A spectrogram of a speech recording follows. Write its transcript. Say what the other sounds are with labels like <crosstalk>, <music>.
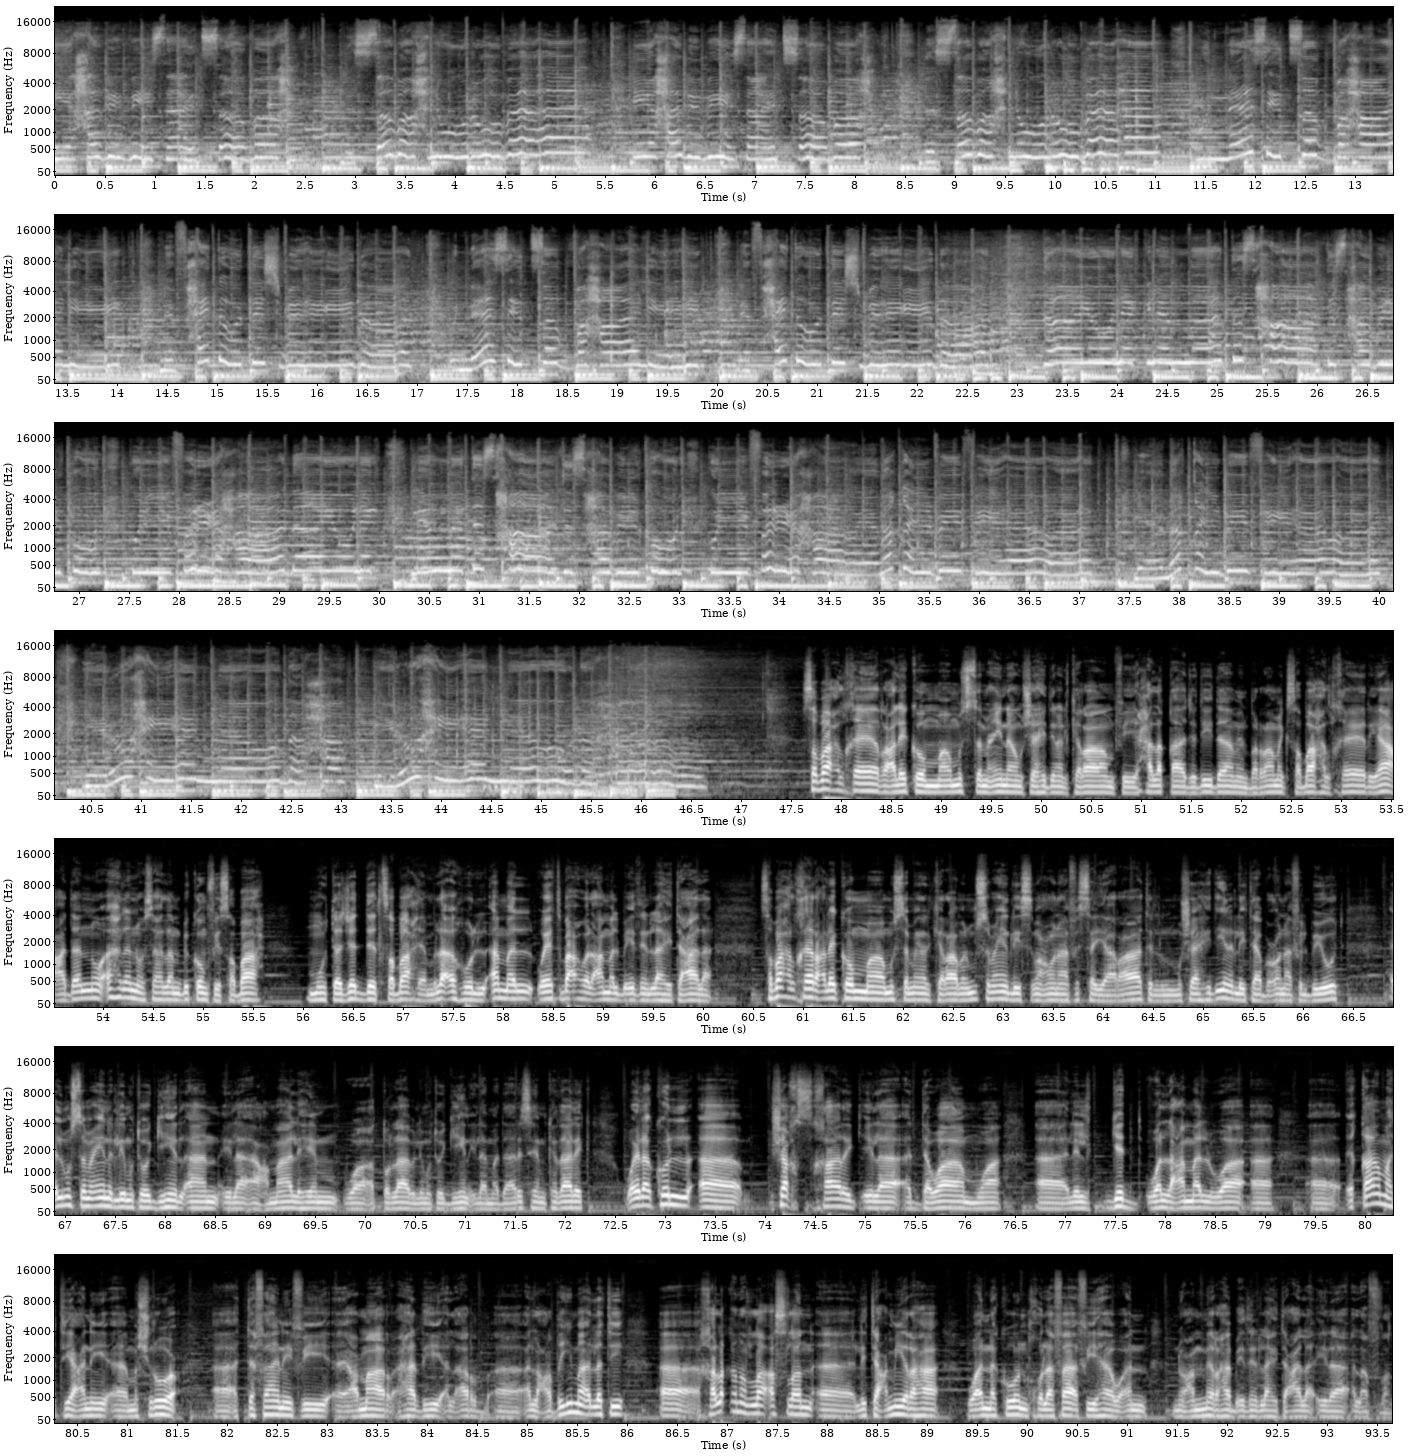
يا حبيبي سعد. صباح الخير عليكم مستمعينا ومشاهدينا الكرام في حلقة جديدة من برنامج صباح الخير. يا عدن وأهلا وسهلا بكم في صباح متجدد صباح يملأه الأمل ويتبعه العمل بإذن الله تعالى. صباح الخير عليكم مستمعينا الكرام المستمعين اللي يسمعونا في السيارات المشاهدين اللي يتابعونا في البيوت المستمعين اللي متوجهين الآن إلى أعمالهم والطلاب اللي متوجهين إلى مدارسهم كذلك وإلى كل آه، شخص خارج إلى الدوام وللجد والعمل وإقامة يعني آه، مشروع آه، التفاني في إعمار هذه الأرض آه، العظيمة التي آه، خلقنا الله أصلا آه، لتعميرها وأن نكون خلفاء فيها وأن نعمرها بإذن الله تعالى إلى الأفضل.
